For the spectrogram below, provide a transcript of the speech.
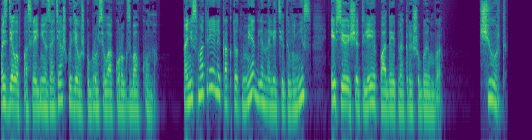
Сделав последнюю затяжку, девушка бросила окурок с балкона. Они смотрели, как тот медленно летит вниз и все еще тлея падает на крышу БМВ. «Черт,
